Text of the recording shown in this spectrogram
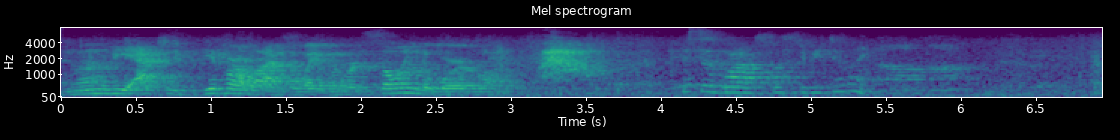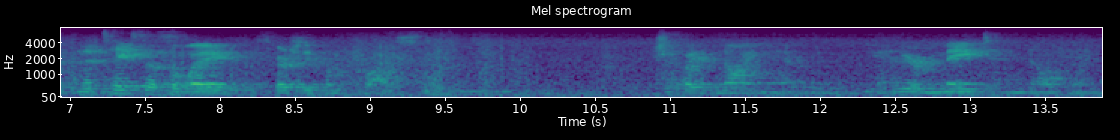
And when we actually give our lives away, when we're sowing the word, we're like, wow, this is what I'm supposed to be doing. Uh-huh. And it takes us away, especially from Christ. Joy of knowing Him. We are made to know Him.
